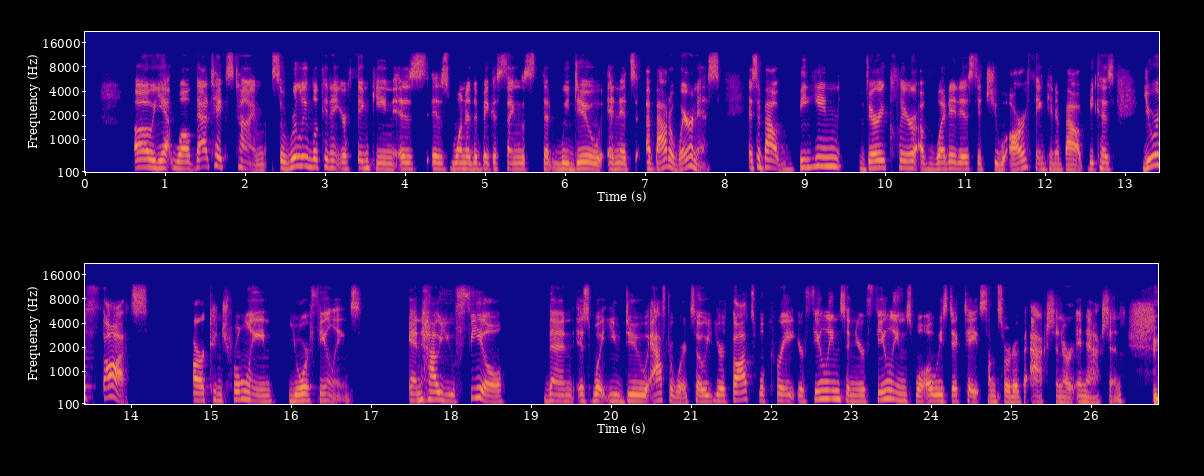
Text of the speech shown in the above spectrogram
Oh yeah, well that takes time. So really looking at your thinking is is one of the biggest things that we do and it's about awareness. It's about being very clear of what it is that you are thinking about because your thoughts are controlling your feelings and how you feel then is what you do afterward. So your thoughts will create your feelings and your feelings will always dictate some sort of action or inaction.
